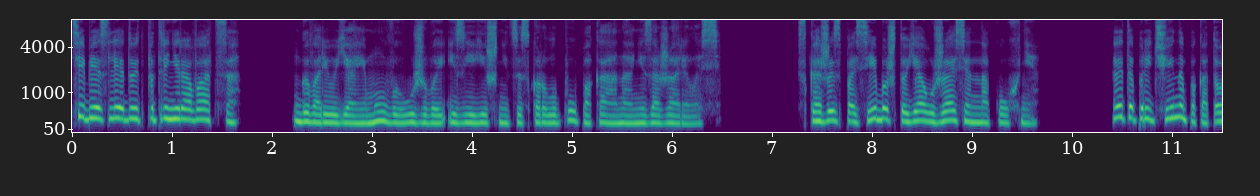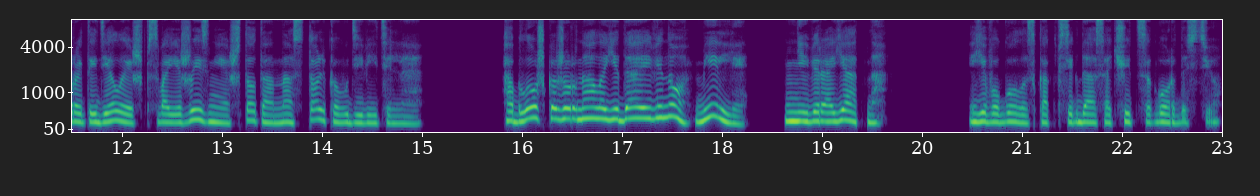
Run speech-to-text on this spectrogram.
«Тебе следует потренироваться», — говорю я ему, выуживая из яичницы скорлупу, пока она не зажарилась. «Скажи спасибо, что я ужасен на кухне. Это причина, по которой ты делаешь в своей жизни что-то настолько удивительное. Обложка журнала «Еда и вино» Милли. Невероятно!» Его голос, как всегда, сочится гордостью.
